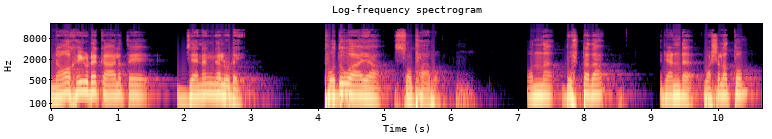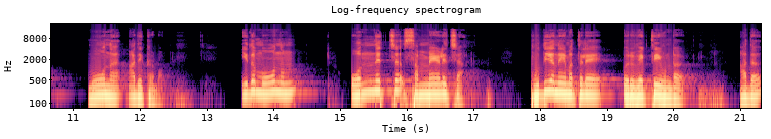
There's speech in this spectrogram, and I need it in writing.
നോഹയുടെ കാലത്തെ ജനങ്ങളുടെ പൊതുവായ സ്വഭാവം. ഒന്ന് ദുഷ്ടത രണ്ട് വഷളത്വം മൂന്ന് അതിക്രമം. ഇത് മൂന്നും ഒന്നിച്ച് സമ്മേളിച്ച പുതിയ നിയമത്തിലെ ഒരു വ്യക്തിയുണ്ട്. അത്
